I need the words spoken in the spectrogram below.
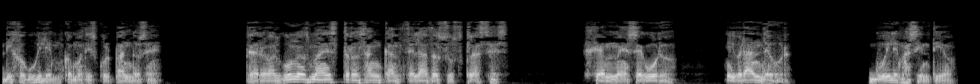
dijo Willem como disculpándose. Pero algunos maestros han cancelado sus clases. Gemme, seguro, y Brandeur. Willem asintió.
